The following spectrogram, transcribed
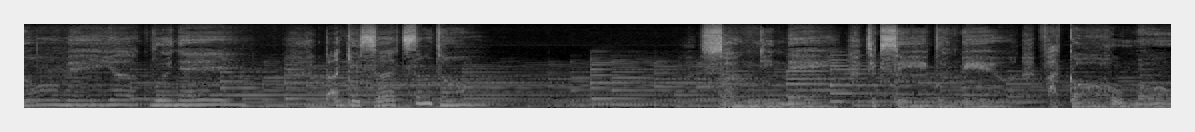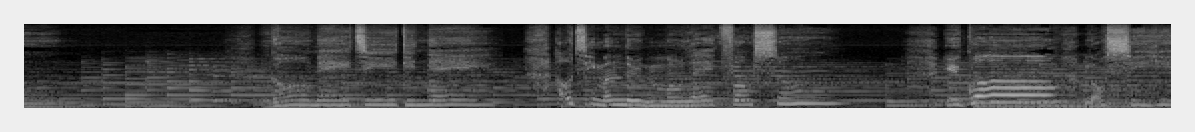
我未约会你，但其实心动，想见你，即使半秒，发个好梦。我未致电你。口齿紊乱，无力放松。如果我示意，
